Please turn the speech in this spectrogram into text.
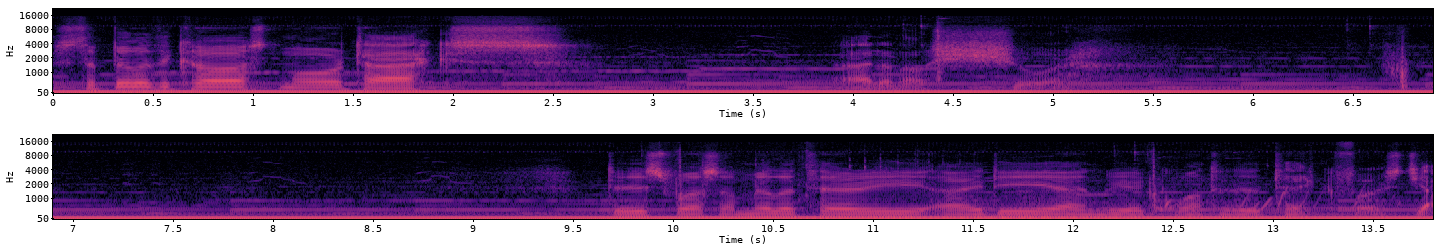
Stability cost, more tax. I don't know, sure. This was a military idea and we wanted the tech first, yeah.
